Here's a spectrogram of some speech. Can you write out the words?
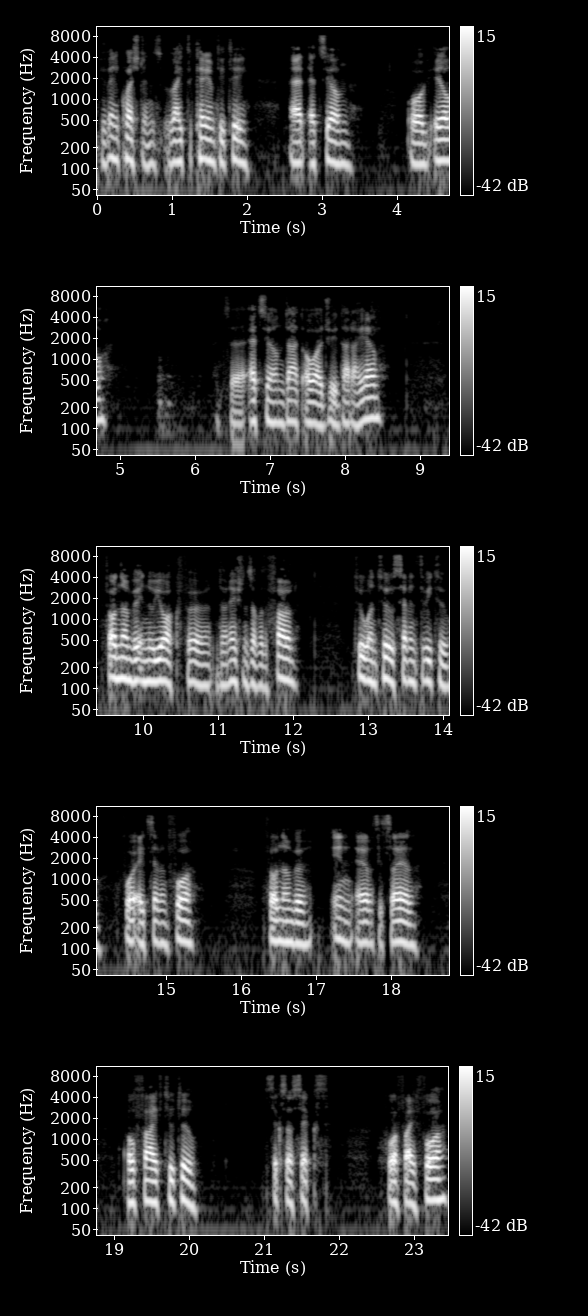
If you have any questions, write to KMTT at etzion.org.il. It's uh, etzion.org.il. Phone number in New York for donations over the phone 212 732 4874. Phone number in Eretz Israel 0522 606 454.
